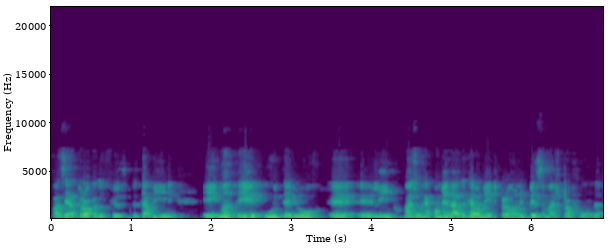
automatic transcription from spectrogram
fazer a troca do filtro de cabine e manter o interior é, é, limpo. Mas o recomendado realmente para uma limpeza mais profunda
